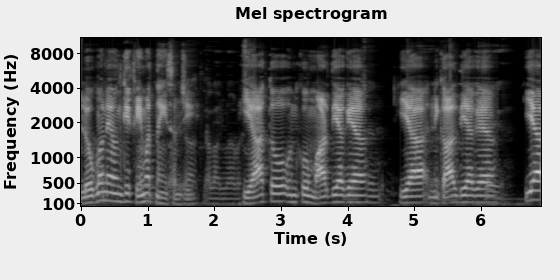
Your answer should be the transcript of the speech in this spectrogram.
लोगों ने उनकी कीमत नहीं समझी या तो उनको मार दिया गया या निकाल दिया गया या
